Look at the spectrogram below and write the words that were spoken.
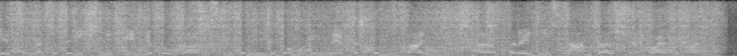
Є 17-річний підліток, наскільки мені відомо, він не в такому стані. Е, Середній стан зараз перебуває в лікарні.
